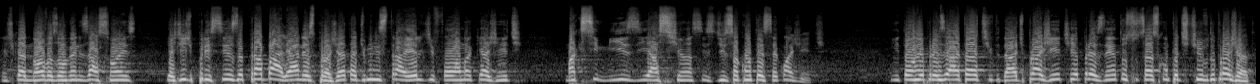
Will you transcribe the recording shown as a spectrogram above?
a gente quer novas organizações. E a gente precisa trabalhar nesse projeto, administrar ele de forma que a gente maximize as chances disso acontecer com a gente. Então, a atratividade para a gente representa o sucesso competitivo do projeto.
